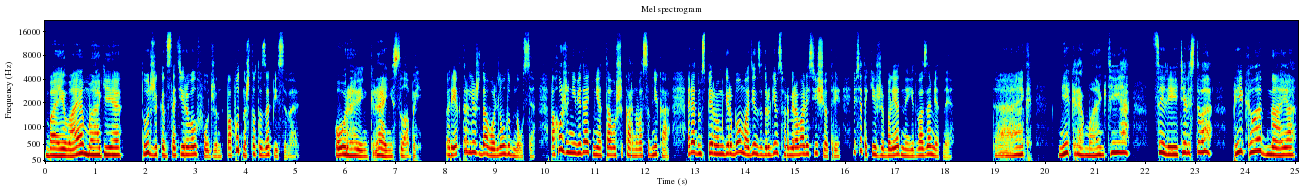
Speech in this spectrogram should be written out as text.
«Боевая магия», – тут же констатировал Фуджин, попутно что-то записывая. «Уровень крайне слабый». Ректор лишь довольно улыбнулся. Похоже, не видать мне того шикарного особняка. Рядом с первым гербом один за другим сформировались еще три, и все такие же бледные, едва заметные. «Так, некромантия, целительство, прикладная»,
